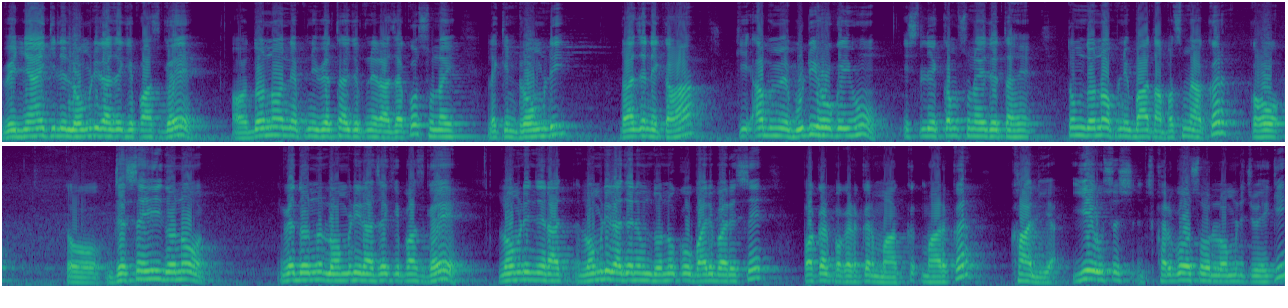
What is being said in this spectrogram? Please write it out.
वे न्याय के लिए लोमड़ी राजा के पास गए और दोनों ने अपनी व्यथा जो अपने राजा को सुनाई। लेकिन लोमड़ी राजा ने कहा कि अब मैं बूढ़ी हो गई हूँ, इसलिए कम सुनाई देता है। तुम दोनों अपनी बात आपस में आकर कहो। तो जैसे ही दोनों, वे दोनों लोमड़ी राजा के पास गए, लोमड़ी ने राज, लोमड़ी राजा ने उन दोनों को बारी बारी से पकड़ पकड़ कर मार मार कर खा लिया। ये उस खरगोश और लोमड़ी चूहे की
